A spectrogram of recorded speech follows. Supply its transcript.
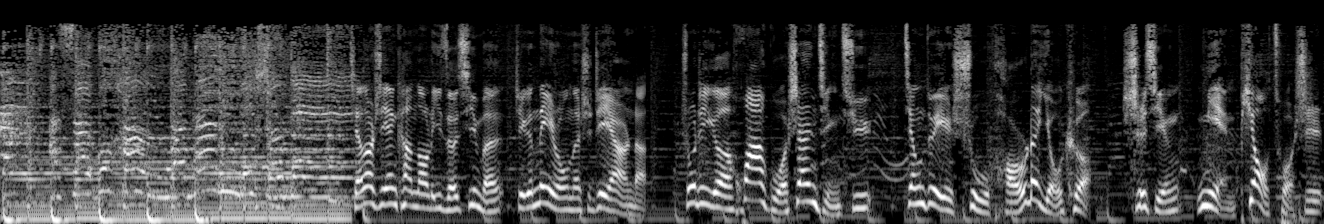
朝ごはんは何でしょうね前段时间看到了一则新闻，这个内容呢是这样的：说这个花果山景区将对属猴的游客实行免票措施。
